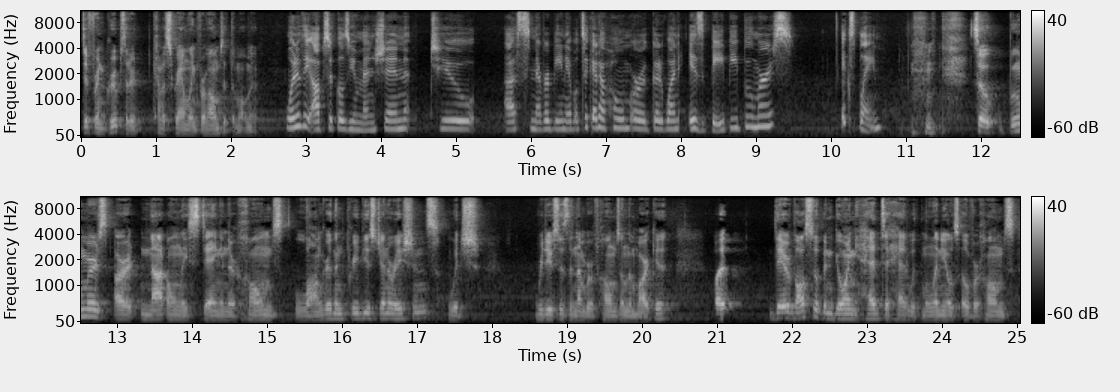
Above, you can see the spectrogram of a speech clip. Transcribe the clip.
different groups that are kind of scrambling for homes at the moment. One of the obstacles you mention to us never being able to get a home or a good one is baby boomers. Explain. so, boomers are not only staying in their homes longer than previous generations, which reduces the number of homes on the market, but they've also been going head to head with millennials over homes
